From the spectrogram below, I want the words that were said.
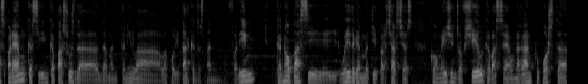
Esperem que siguin capaços de, de mantenir la, la qualitat que ens estan oferint, que no passi, ho he dit aquest matí per xarxes, com Agents of S.H.I.E.L.D., que va ser una gran proposta,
